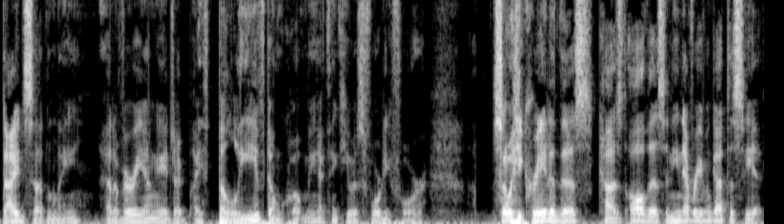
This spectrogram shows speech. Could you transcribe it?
died suddenly at a very young age. I, I, believe, don't quote me, I think he was 44. So he created this, caused all this, and he never even got to see it.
